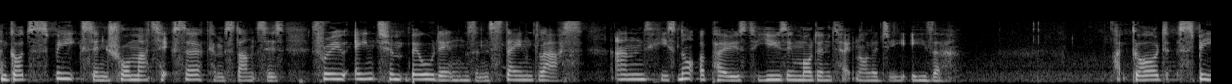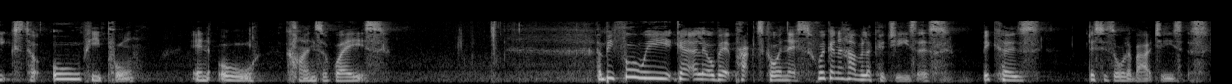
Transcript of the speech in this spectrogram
And God speaks in traumatic circumstances through ancient buildings and stained glass. And he's not opposed to using modern technology either. Like God speaks to all people in all kinds of ways. And before we get a little bit practical in this, we're going to have a look at Jesus because this is all about Jesus.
